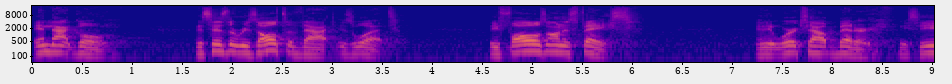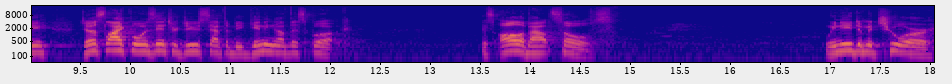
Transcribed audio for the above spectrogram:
in that goal. And it says the result of that is what? He falls on his face. And it works out better. You see, just like what was introduced at the beginning of this book, it's all about souls. We need to mature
